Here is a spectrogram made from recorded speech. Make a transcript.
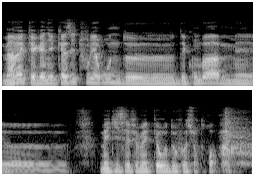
Mais un mec qui a gagné quasi tous les rounds de- des combats, mais, mais qui s'est fait mettre KO deux fois sur trois.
